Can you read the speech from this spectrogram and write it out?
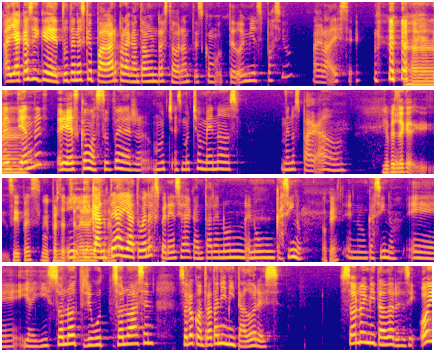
Allá casi que tú tienes que pagar para cantar en un restaurante. Es como, te doy mi espacio, agradece. ¿Me entiendes? Y es como súper, mucho, es mucho menos, menos pagado. Yo pensé que, sí, pues, mi percepción y, era Y canté allá, tuve la experiencia de cantar en un, en un casino. Ok. En un casino. Eh, y allí solo tribut, solo hacen, solo contratan imitadores. Solo imitadores, así, hoy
